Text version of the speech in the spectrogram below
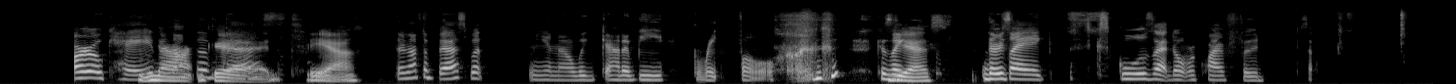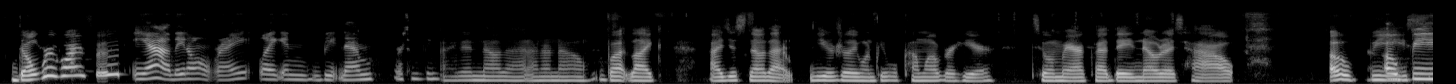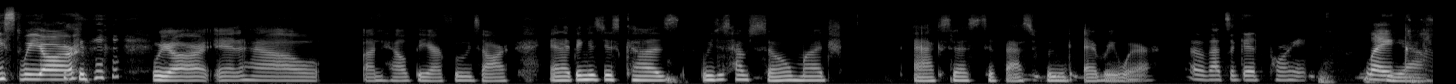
are okay. They're not Not the good. best. Yeah. They're not the best, but you know we gotta be grateful because like yes. there's like schools that don't require food. Don't require food? yeah, they don't, right? Like in Vietnam or something. I didn't know that. I don't know. But like I just know that usually when people come over here to America, they notice how obese, Obese we are. we are and how unhealthy our foods are. And I think it's just cuz we just have so much access to fast food everywhere. oh, that's a good point. Like yeah.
